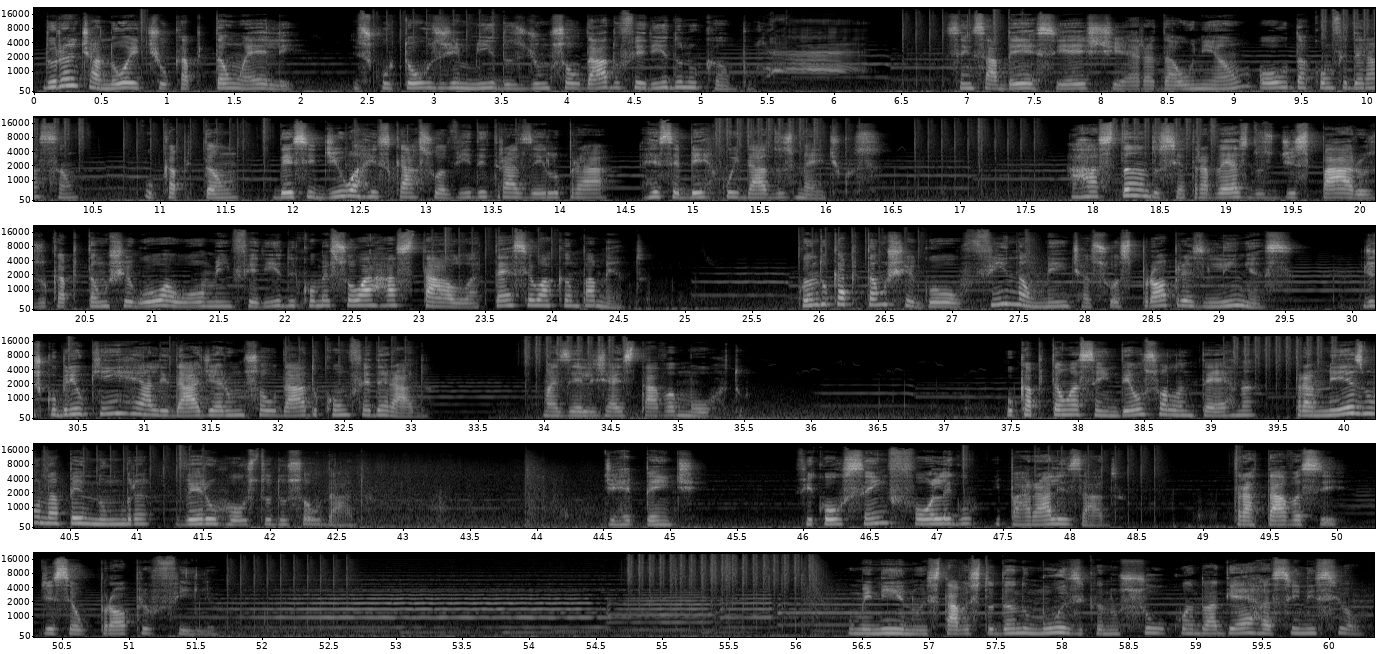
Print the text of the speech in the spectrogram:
Durante a noite, o capitão L escutou os gemidos de um soldado ferido no campo. Sem saber se este era da União ou da Confederação, o capitão decidiu arriscar sua vida e trazê-lo para receber cuidados médicos. Arrastando-se através dos disparos, o capitão chegou ao homem ferido e começou a arrastá-lo até seu acampamento. Quando o capitão chegou finalmente às suas próprias linhas, descobriu que em realidade era um soldado confederado, mas ele já estava morto. O capitão acendeu sua lanterna para, mesmo na penumbra, ver o rosto do soldado. De repente, ficou sem fôlego e paralisado. Tratava-se de seu próprio filho. O menino estava estudando música no sul quando a guerra se iniciou.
